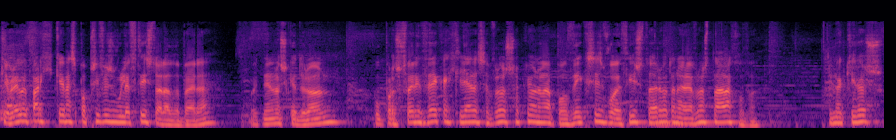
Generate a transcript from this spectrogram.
Και βλέπω υπάρχει και ένας υποψήφιος βουλευτής τώρα εδώ πέρα, με την Ένωση Κεντρών, που προσφέρει 10.000 ευρώ σε όποιον αποδείξεις βοηθήσει το έργο των ερευνών στην Αράχοβα. Είναι ο κύριος.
